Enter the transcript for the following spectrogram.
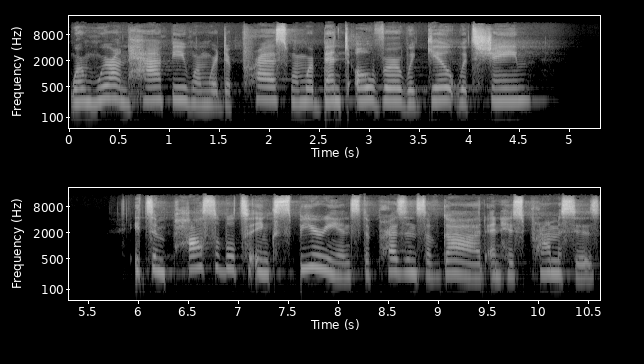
when we're unhappy, when we're depressed, when we're bent over with guilt, with shame. It's impossible to experience the presence of God and His promises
